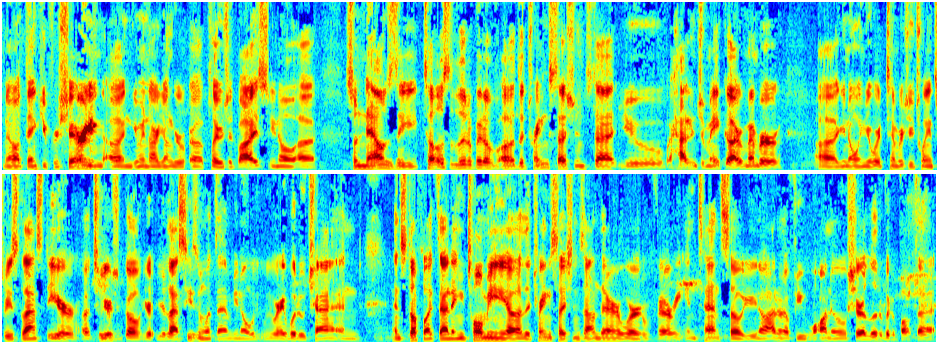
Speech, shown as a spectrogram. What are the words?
No, thank you for sharing uh, and giving our younger uh, players advice. You know, uh, so now Z, tell us a little bit of uh, the training sessions that you had in Jamaica. I remember, uh, you know, when you were at Timbers U23s last year, uh, two years ago, your, your last season with them. You know, we, we were able to chat and and stuff like that. And you told me uh, the training sessions on there were very intense. So you know, I don't know if you want to share a little bit about that.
